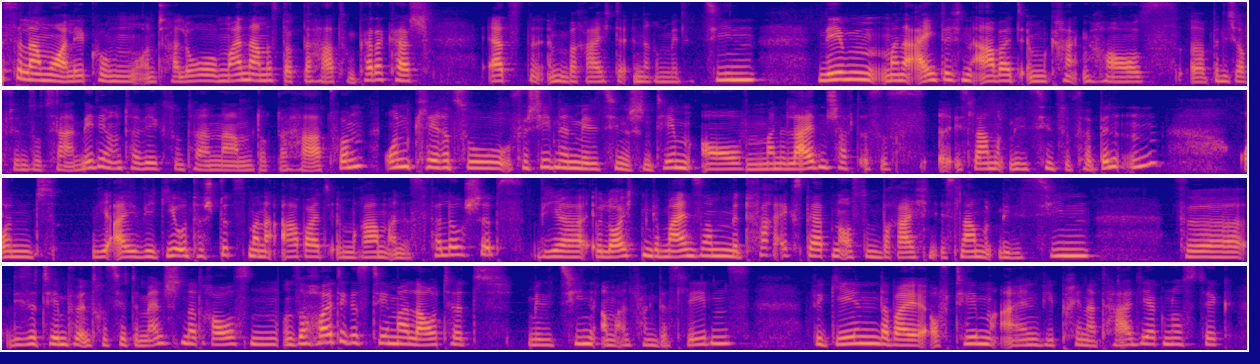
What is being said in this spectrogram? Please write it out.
Assalamu alaikum und hallo, mein Name ist Dr. Hartun Kadakash, Ärztin im Bereich der inneren Medizin. Neben meiner eigentlichen Arbeit im Krankenhaus äh, bin ich auf den sozialen Medien unterwegs unter dem Namen Dr. Hartun und kläre zu verschiedenen medizinischen Themen auf. Meine Leidenschaft ist es, äh, Islam und Medizin zu verbinden und die IWG unterstützt meine Arbeit im Rahmen eines Fellowships. Wir beleuchten gemeinsam mit Fachexperten aus den Bereichen Islam und Medizin für diese Themen für interessierte Menschen da draußen. Unser heutiges Thema lautet Medizin am Anfang des Lebens. Wir gehen dabei auf Themen ein wie Pränataldiagnostik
